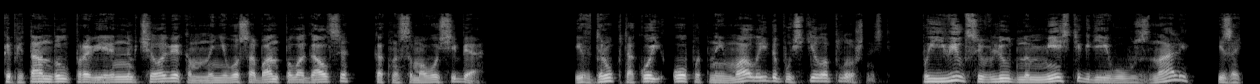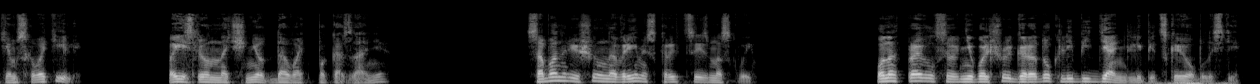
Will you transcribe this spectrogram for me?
Капитан был проверенным человеком, на него Сабан полагался, как на самого себя. И вдруг такой опытный малый допустил оплошность появился в людном месте, где его узнали и затем схватили. А если он начнет давать показания? Сабан решил на время скрыться из Москвы. Он отправился в небольшой городок Лебедянь Липецкой области,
